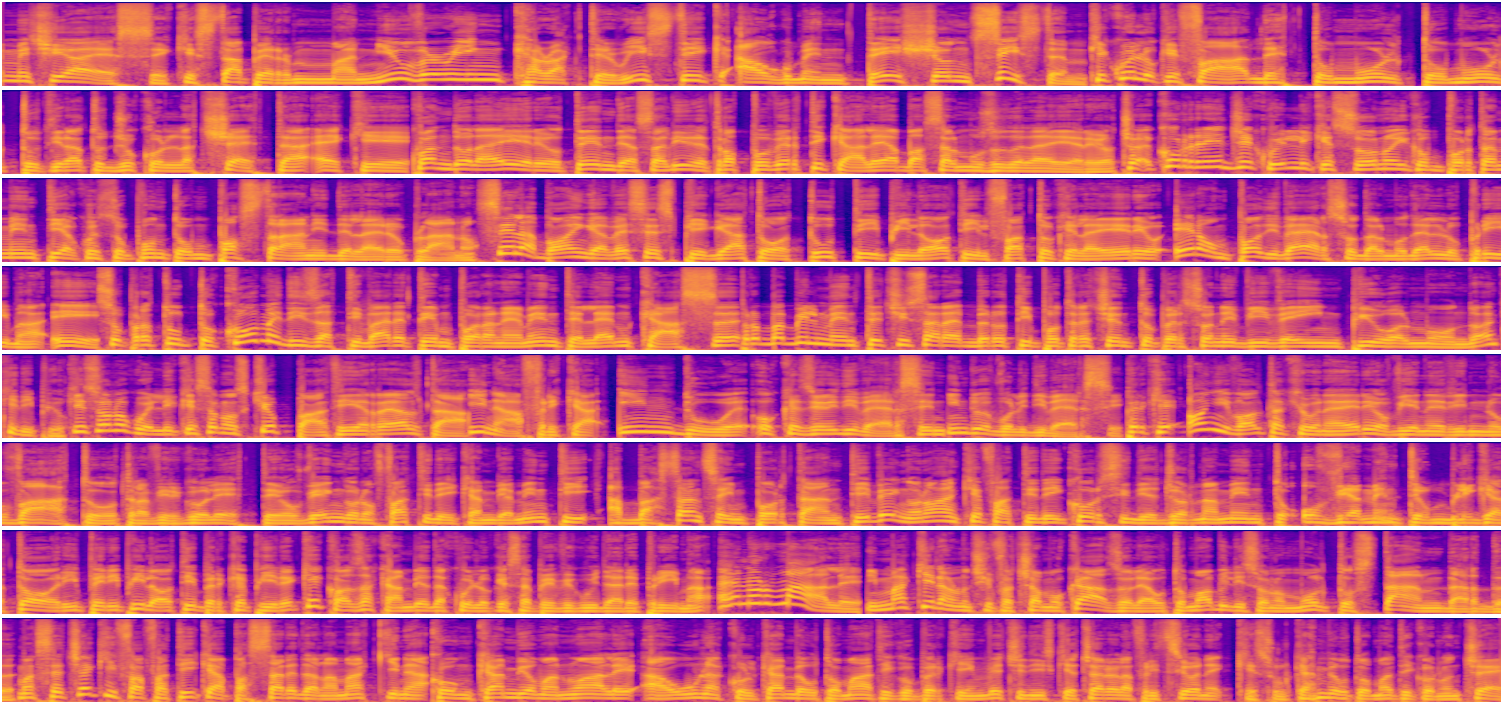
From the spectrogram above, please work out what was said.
MCAS, che sta per Maneuvering Characteristic Augmentation System, che quello che fa, detto molto molto tirato giù con l'accetta, è che quando l'aereo tende a salire troppo verticale abbassa il muso dell'aereo, cioè corregge quelli che sono i comportamenti a questo punto un po' strani dell'aeroplano. Se la Boeing avesse spiegato a tutti i piloti il fatto che l'aereo era un po' diverso dal modello prima e soprattutto come disattivare temporaneamente l'MCAS, probabilmente ci sarebbero tipo 300 persone vive in più al mondo, anche di più, che sono quelli che sono schioppati in realtà in Africa in due occasioni diverse, in due voli diversi. Perché ogni volta che un aereo viene rinnovato, tra virgolette, o vengono fatti dei cambiamenti abbastanza importanti, vengono anche fatti dei corsi di aggiornamento ovviamente obbligatori per i piloti per capire che cosa cambia da quello che sapevi guidare prima. È normale! In macchina non ci facciamo caso, le automobili sono molto standard, ma se c'è chi fa fatica a passare da una macchina con cambio manuale a una col cambio automatico perché invece di schiacciare la frizione, che sul cambio automatico non c'è,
